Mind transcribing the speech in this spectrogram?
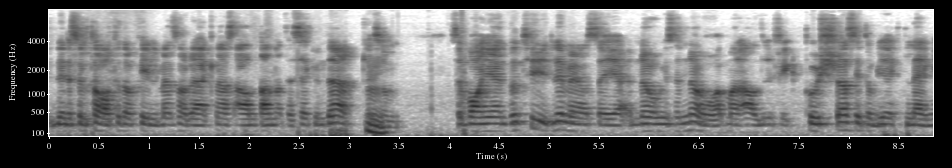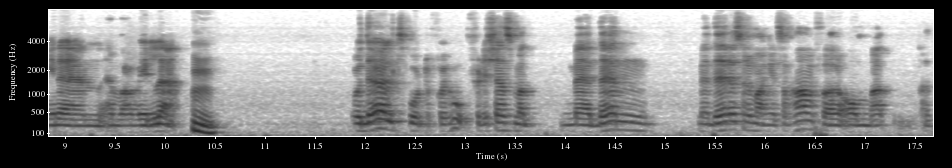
det är resultatet av filmen som räknas, allt annat är sekundärt. Mm. Liksom. Så var han ju ändå tydlig med att säga no is a no, att man aldrig fick pusha sitt objekt längre än, än vad de ville. Mm. Och det är lite svårt att få ihop, för det känns som att med, den, med det resonemanget som han för om att, att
